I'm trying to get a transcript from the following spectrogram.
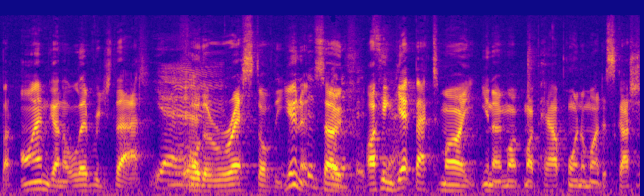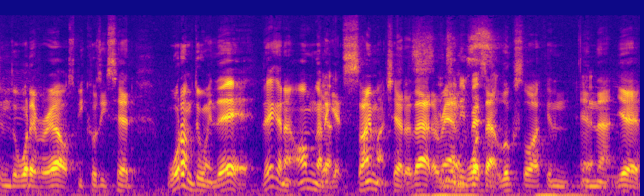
"But I'm going to leverage that Yeah. for the rest of the unit, The so benefits, I can yeah. get back to my, you know, my, my PowerPoint or my discussions or whatever else." Because he said, "What I'm doing there, they're going to, I'm going to Yeah. get so much out of that It's an around what that looks like and, and that, yeah."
